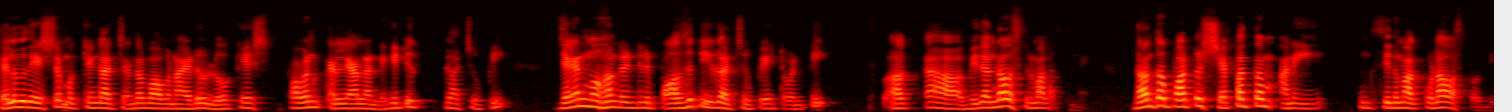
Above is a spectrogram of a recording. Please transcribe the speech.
తెలుగుదేశం ముఖ్యంగా చంద్రబాబు నాయుడు లోకేష్ పవన్ కళ్యాణ్ల నెగిటివ్గా చూపి జగన్మోహన్ రెడ్డిని పాజిటివ్గా చూపేటువంటి విధంగా సినిమాలు వస్తున్నాయి. దాంతోపాటు శపథం అని సినిమా కూడా వస్తుంది.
